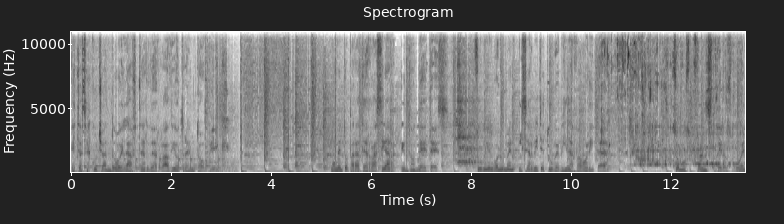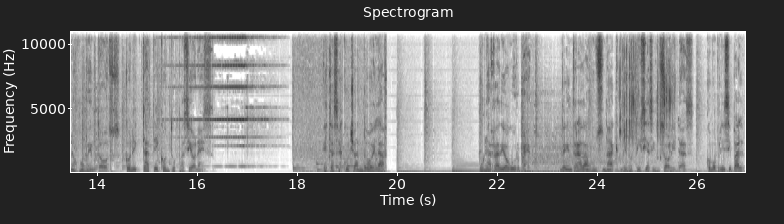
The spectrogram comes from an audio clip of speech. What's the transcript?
Estás escuchando el after de Radio Tren Topic. Momento para terracear en donde estés. Subí el volumen y servite tu bebida favorita. Somos fans de los buenos momentos. Conectate con tus pasiones. Estás escuchando el after. Una radio gourmet. De entrada un snack de noticias insólitas. Como principal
